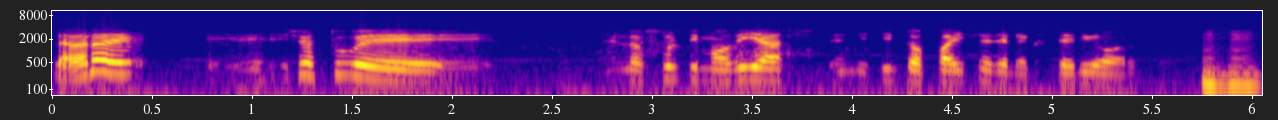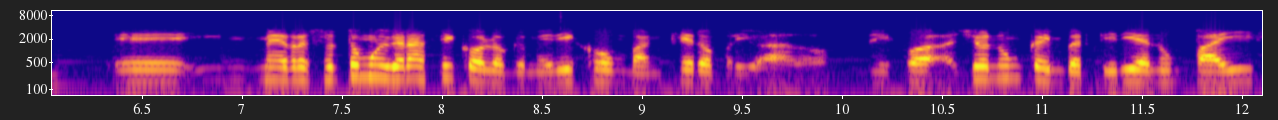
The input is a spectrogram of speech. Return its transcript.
La verdad es eh, yo estuve en los últimos días en distintos países del exterior y me resultó muy gráfico lo que me dijo un banquero privado. Me dijo, yo nunca invertiría en un país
